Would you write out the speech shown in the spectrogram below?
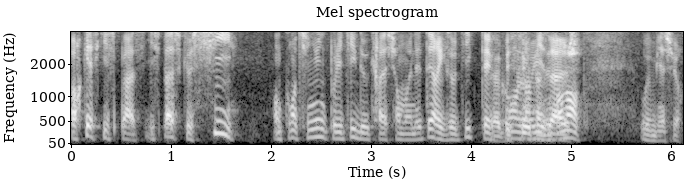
Or, qu'est-ce qui se passe? Il se passe que si on continue une politique de création monétaire exotique telle qu'on l'envisage, oui, bien sûr.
